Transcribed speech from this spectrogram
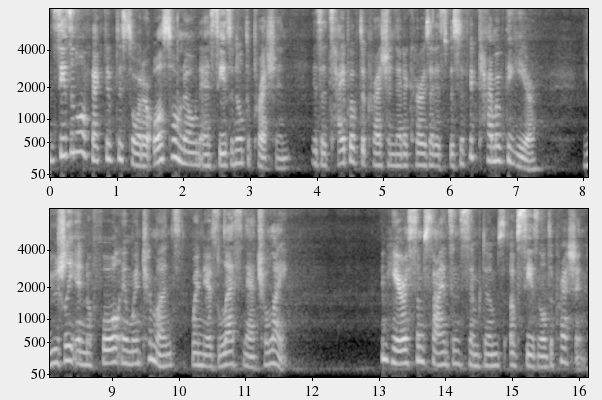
And seasonal affective disorder, also known as seasonal depression, is a type of depression that occurs at a specific time of the year, usually in the fall and winter months when there's less natural light. And here are some signs and symptoms of seasonal depression.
